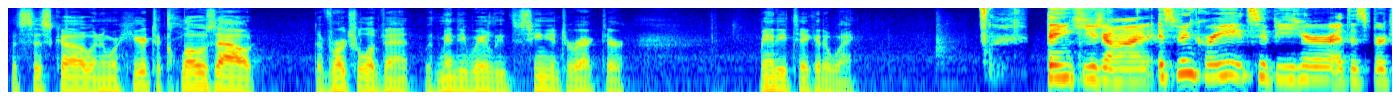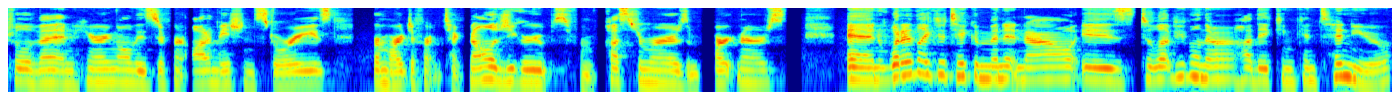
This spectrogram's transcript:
with Cisco, and we're here to close out the virtual event with Mandy Whaley, the Senior Director. Mandy, take it away. Thank you, John. It's been great to be here at this virtual event and hearing all these different automation stories from our different technology groups, from customers and partners. And what I'd like to take a minute now is to let people know how they can continue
